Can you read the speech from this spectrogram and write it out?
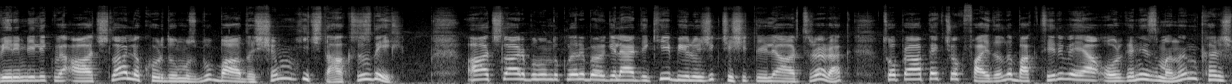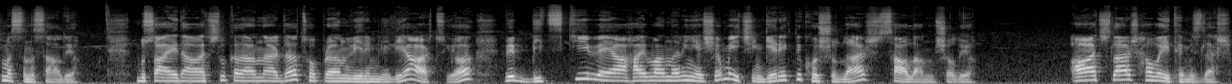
Verimlilik ve ağaçlarla kurduğumuz bu bağdaşım hiç de haksız değil. Ağaçlar bulundukları bölgelerdeki biyolojik çeşitliliği artırarak toprağa pek çok faydalı bakteri veya organizmanın karışmasını sağlıyor. Bu sayede ağaçlık alanlarda toprağın verimliliği artıyor ve bitki veya hayvanların yaşamı için gerekli koşullar sağlanmış oluyor. Ağaçlar havayı temizler.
